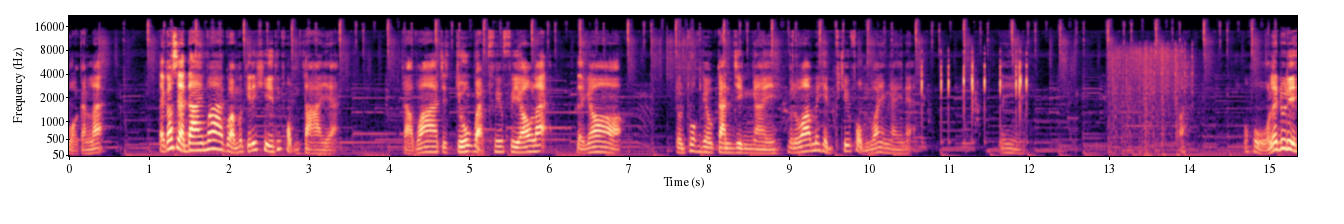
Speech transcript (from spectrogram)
บวกกันละ แต่ก็เสียดายมากกว่าเมื่อกี้ที่คือที่ผมตายอะ่ะกะว่าจะจุกแบบเฟี้ยวๆละ แต่ก็โดนพวกเดียวกันยิงไงไม่รู้ว่าไม่เห็นชื่อผมว่ายังไงเนี่ย นี่ โอ้โหแล้วดูดิ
